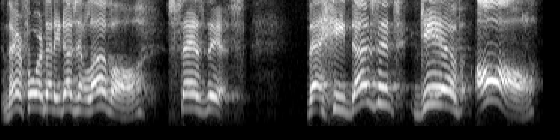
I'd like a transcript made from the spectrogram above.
and therefore that he doesn't love all, says this that he doesn't give all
